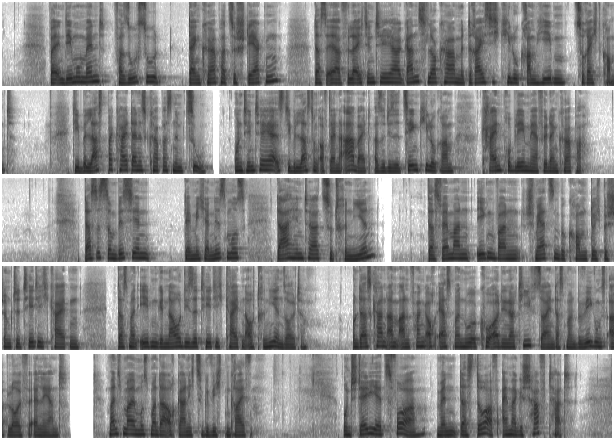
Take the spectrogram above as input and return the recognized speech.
Weil in dem Moment versuchst du, deinen Körper zu stärken, dass er vielleicht hinterher ganz locker mit 30 Kilogramm Heben zurechtkommt. Die Belastbarkeit deines Körpers nimmt zu. Und hinterher ist die Belastung auf deine Arbeit, also diese 10 Kilogramm, kein Problem mehr für deinen Körper. Das ist so ein bisschen der Mechanismus dahinter zu trainieren, dass wenn man irgendwann Schmerzen bekommt durch bestimmte Tätigkeiten, dass man eben genau diese Tätigkeiten auch trainieren sollte. Und das kann am Anfang auch erstmal nur koordinativ sein, dass man Bewegungsabläufe erlernt. Manchmal muss man da auch gar nicht zu Gewichten greifen. Und stell dir jetzt vor, wenn das Dorf einmal geschafft hat,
